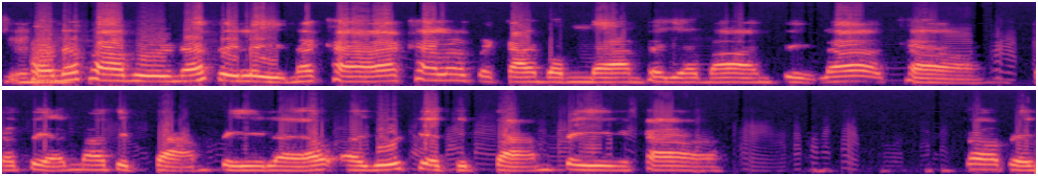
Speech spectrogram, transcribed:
เชิญพรณภาบุญนสิรินะคะข้าราชการบำนาญพยาบาลศิริราชค่ะ เกษียณมา 13 ปีแล้ว อายุ 73 ปีค่ะ ก็เป็น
